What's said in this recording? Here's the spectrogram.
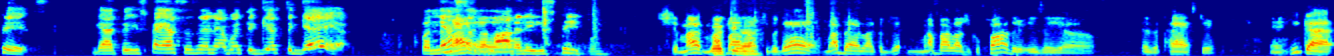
pits. Got these pastors in there with the gift of gab, finessing My, uh, a lot of these people. Shit, my, my biological dad, my biological my biological father is a uh, is a pastor, and he got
